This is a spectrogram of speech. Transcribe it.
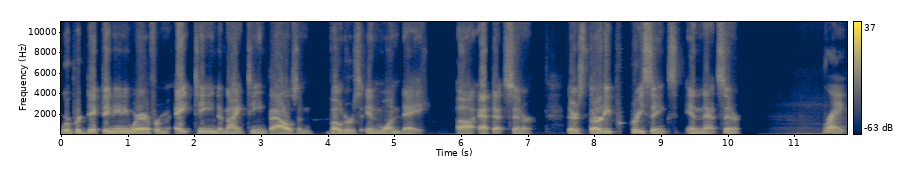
we're predicting anywhere from 18 to 19,000 voters in one day uh, at that center. There's 30 precincts in that center. Right.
